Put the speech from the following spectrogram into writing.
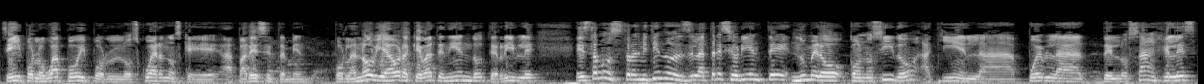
Sí, por lo guapo y por los cuernos que aparecen también. Por la novia ahora que va teniendo, terrible. Estamos transmitiendo desde la 13 Oriente, número conocido, aquí en la Puebla de Los Ángeles,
